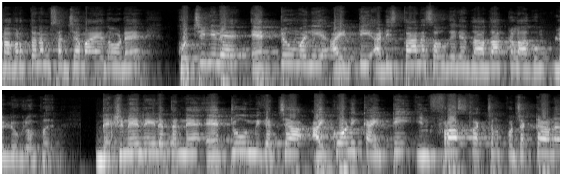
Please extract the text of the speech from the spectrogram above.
പ്രവർത്തനം സജ്ജമായതോടെ കൊച്ചിയിലെ ഏറ്റവും വലിയ ഐ ടി അടിസ്ഥാന സൗകര്യ ദാതാക്കളാകും ലുലു ഗ്രൂപ്പ്. ദക്ഷിണേന്ത്യയിലെ തന്നെ ഏറ്റവും മികച്ച ഐക്കോണിക് ഐ ടി ഇൻഫ്രാസ്ട്രക്ചർ പ്രൊജക്ടാണ്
